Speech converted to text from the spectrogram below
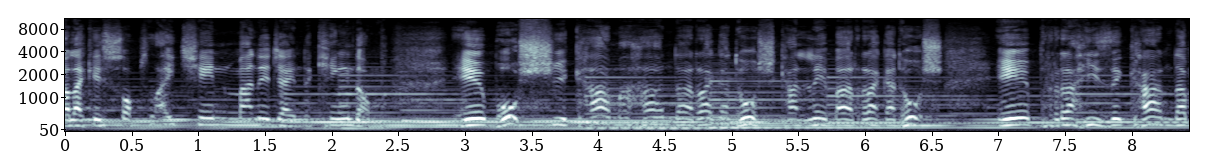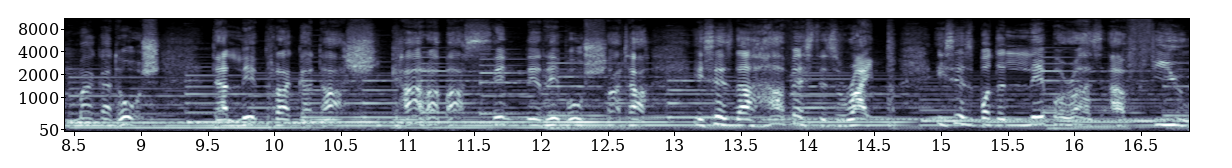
are like a supply chain manager in the kingdom. Ragadosh kaleba ragadosh. Ebrahizekanda magadosh. He says the harvest is ripe. He says, but the laborers are few.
